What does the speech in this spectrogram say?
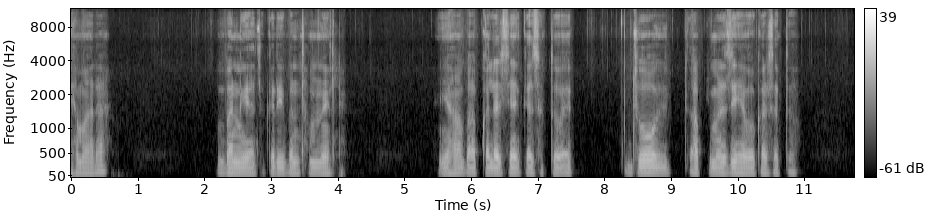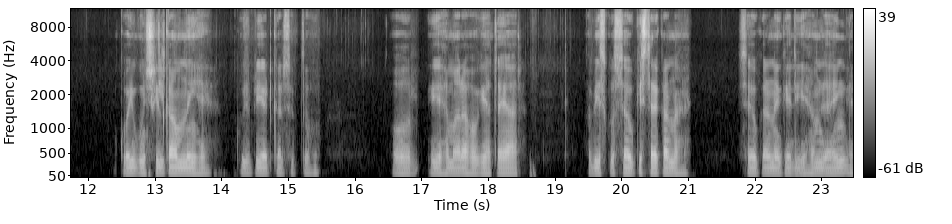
ہمارا بن گیا تقریباً تھم نیل یہاں پہ آپ کلر چینج کر سکتے ہو ایک جو آپ کی مرضی ہے وہ کر سکتے ہو کوئی مشکل کام نہیں ہے کچھ بھی ایڈ کر سکتے ہو اور یہ ہمارا ہو گیا تیار اب اس کو سیو کس طرح کرنا ہے؟ سیو کرنے کے لیے ہم جائیں گے۔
